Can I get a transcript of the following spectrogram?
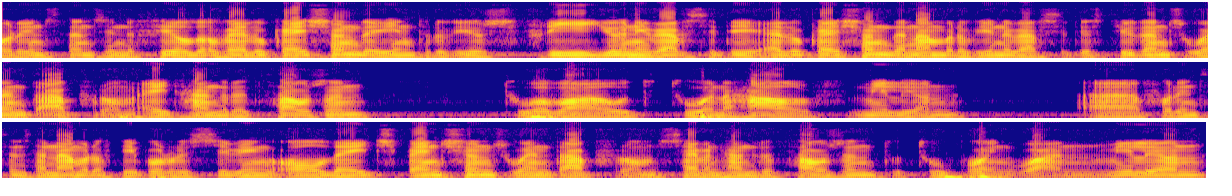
For instance, in the field of education, they introduced free university education. The number of university students went up from 800,000 to about 2.5 million. Uh, for instance, the number of people receiving old age pensions went up from 700,000 to 2.1 million.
